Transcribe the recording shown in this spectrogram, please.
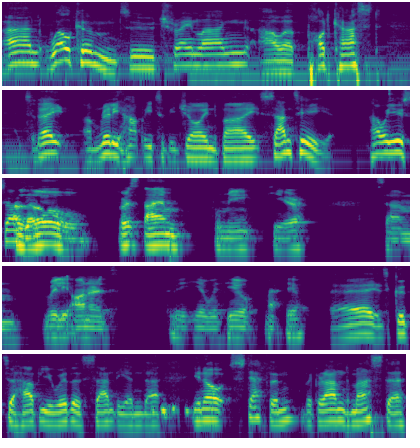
and welcome to Trainlang, our podcast. And today, I'm really happy to be joined by Santi. How are you, Santi? Hello. First time for me here. So I'm really honored to be here with you, Matthew. Hey, it's good to have you with us, Santi. And uh, you know, Stefan, the Grand Master,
